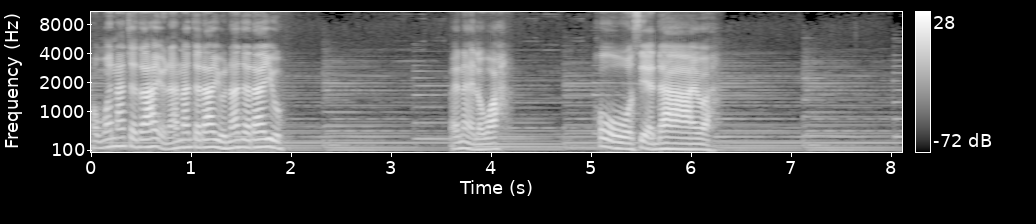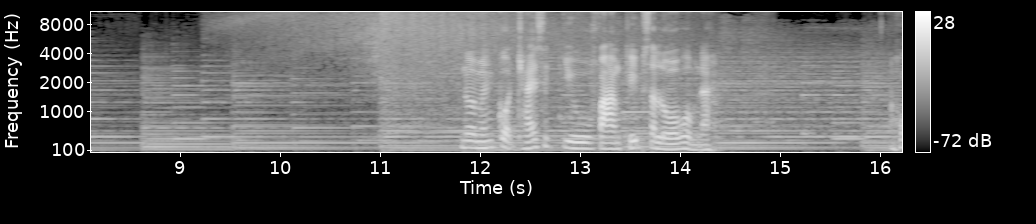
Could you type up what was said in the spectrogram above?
ผมว่าน่าจะได้อยู่นะ น่าจะได้อยู่น่าจะได้อยู่ ไปไหนแล้ววะโหเสียดายว่ะ โดนมันกดใช้สกิลฟาร์มคลิปสโลผมนะ โห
